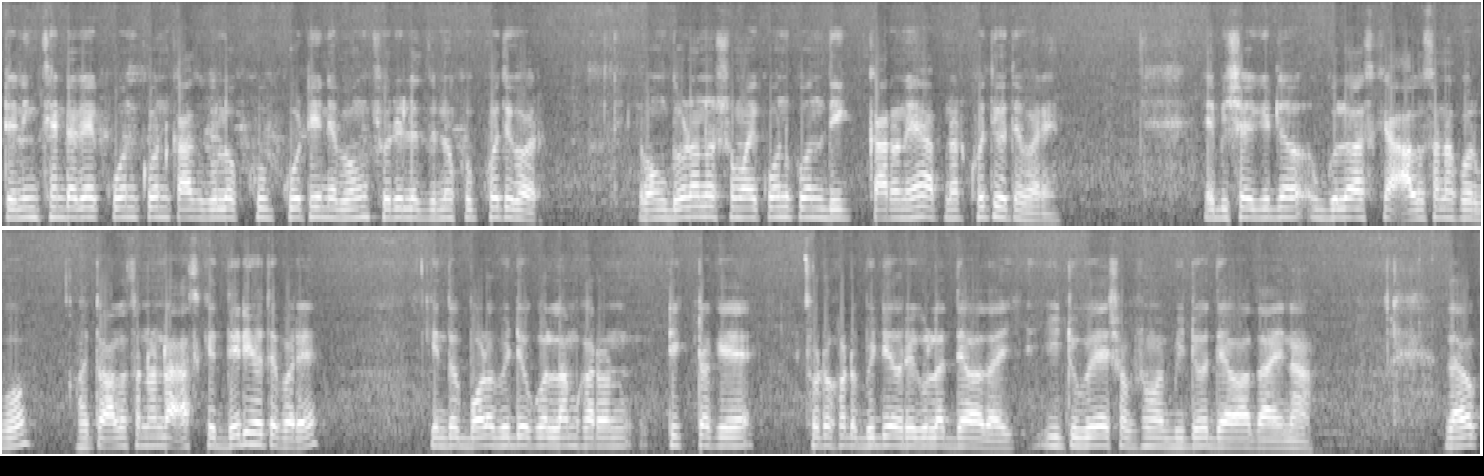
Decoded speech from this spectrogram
ট্রেনিং সেন্টারে কোন কোন কাজগুলো খুব কঠিন এবং শরীরের জন্য খুব ক্ষতিকর এবং দৌড়ানোর সময় কোন কোন দিক কারণে আপনার ক্ষতি হতে পারে। এই বিষয়গুলো গুলো আজকে আলোচনা করব। হয়তো আলোচনাটা আজকে দেরি হতে পারে। কিন্তু বড় ভিডিও করলাম কারণ টিকটকে ছোটোখাটো ভিডিও রেগুলার দেওয়া যায়। ইউটিউবে সবসময় ভিডিও দেওয়া যায় না। যাই হোক,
